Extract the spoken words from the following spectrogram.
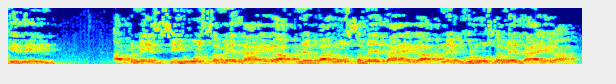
के दिन अपने सींगों समेत आएगा, अपने बालों समेत आएगा, अपने खुरू समेत आएगा।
